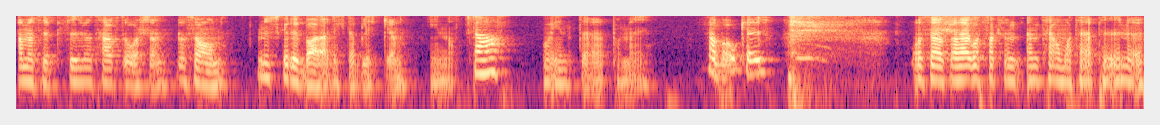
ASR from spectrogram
Ja men typ fyra och ett halvt år sedan. Då sa hon, nu ska du bara rikta blicken inåt Ja. och inte på mig. Jag bara okej. Och sen så har jag gått faktiskt en, en traumaterapi nu,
